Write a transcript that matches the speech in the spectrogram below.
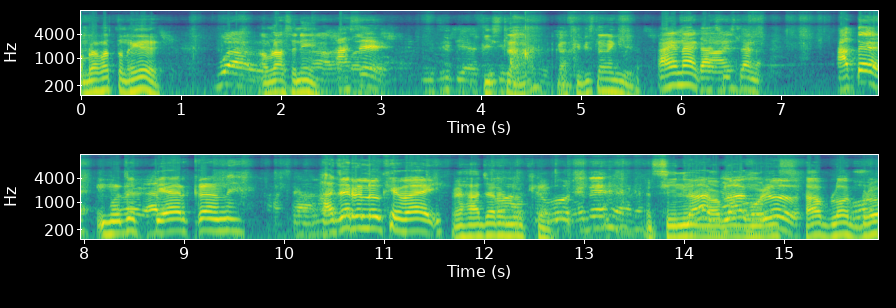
আমরা ভাত তো নাকি? আমরা আসেনি আছে। পিছলা না? গাছ কি পিছলা নাকি? না গাছ পিছলা না। আতে মুঝে প্যার করনে হাজারো লোক হে ভাই হাজারো লোক। হে হ্যাঁ blog bro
